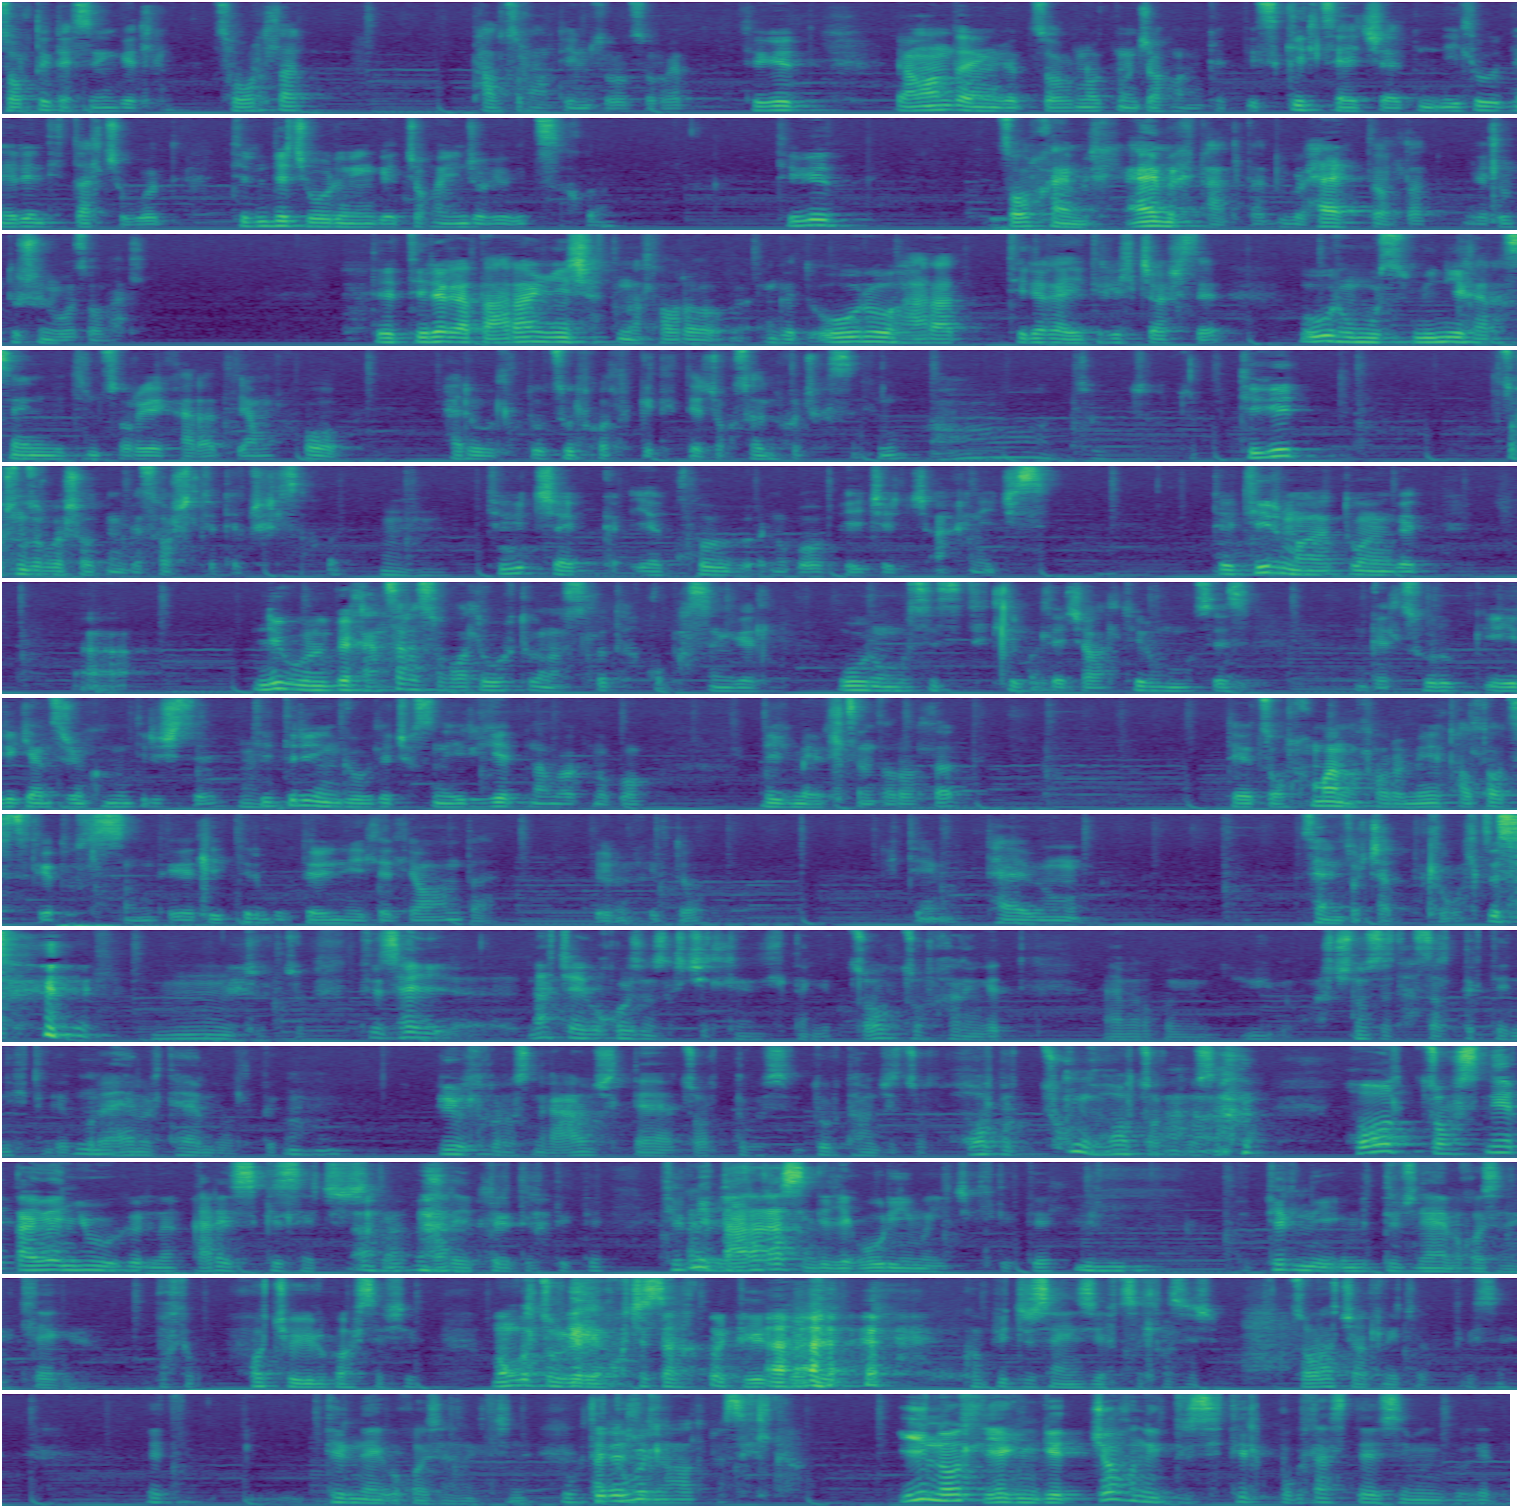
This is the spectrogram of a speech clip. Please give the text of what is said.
Зурдаг байсан ингээл цуурлаад 5 6 тийм зураг зургаад тэгээд ямандаа ингээд зургнууд мөн жоохон ингээд скил сайжраад илүү нэрийн детальч өгөөд тэрэндээ ч өөрөө ингээд жоохон энэ жоо хийгээдсэн байхгүй. Тэгээд зурх амир амир таалдаа би хайртай болоод ингээл өдөр шөнөгөө зураал. Тэгээд тэрийгээ дараагийн шат нь болохоор ингээд өөрөө хараад тэрийгээ илэрхийлж байгаа шээ. Өөр хүмүүс миний гаргасан энэ мэдрэмж зургийг хараад ямар хуу хариулт үзүүлэх болох гэдэгтээ жоо сонирхож гисэн юм. Аа зүг зүг. Тэгээд зурсан зураг шууд ингээд сошиал дээр тавьж эхэлсэн байхгүй. Тэгэж яг яг хувь нөгөө пэйжж анхны хийжсэн. Тэгээ тэр магадгүй ингээд нэг үнэ би ганцаараа суугаад өөртөө нослоод авахгүй бас ингээд өөр хүмүүсийн сэтгэлийг хүлээж аваад тэр хүмүүсээс ингээд сөрөг эрг янз бүрийн комент ирж штэ. Тэдний ингээд хүлээж авсан эргээд намайг нөгөө нийгмийн ярилцаанд оруулаад тэгээ зурх маань болохоор миний толгой цэцлэгээд туссан. Тэгээ литер бүгдэрийг нийлээл яванда ерөнхийдөө тийм 50 сайн зурч чаддаг болчихсон. Тэгээ сая наа чи айгүй гой сонсогч хэлээ л та ингээд зураг зурхаар ингээд амар гоё орчноосоо тасардаг те нэгт ингээд бүр амар тайван болдог. Би болохоор бас нэг 10 жилдээ зурдаг байсан. 4 5 жил зур. Хоол зөвхөн хоол зурдаг байсан. Хоол зурсны гавьяа нь юу гэхээр нэг гарын скил сайжиж байгаа. Гарын эвлэр дэрдэг те. Тэрний дараагаас ингээд яг өөр юм хийж эхэлдэг те. Тэр нэг мэдрэмж амар гоё санагдлаа. Хууч үерг орсон шиг. Монгол зургаар явчихсан байхгүй. Тэгээд компьютер сайенс явцлахаас биш. Зураач болно гэж боддог гэсэн. Тэгээд тэр нэг айгуу гой санагдчихна. Бүгдээрээ л хоол бас эхэлдэг. Энэ бол яг ингээд жоох нэг төр сэтгэл буглаастай байсан юм ингээд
